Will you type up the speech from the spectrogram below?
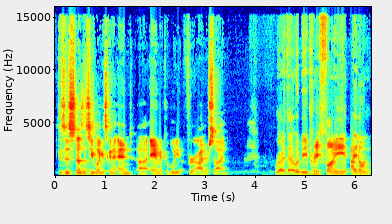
because this doesn't seem like it's going to end uh, amicably for either side. Right, that would be pretty funny. I don't,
